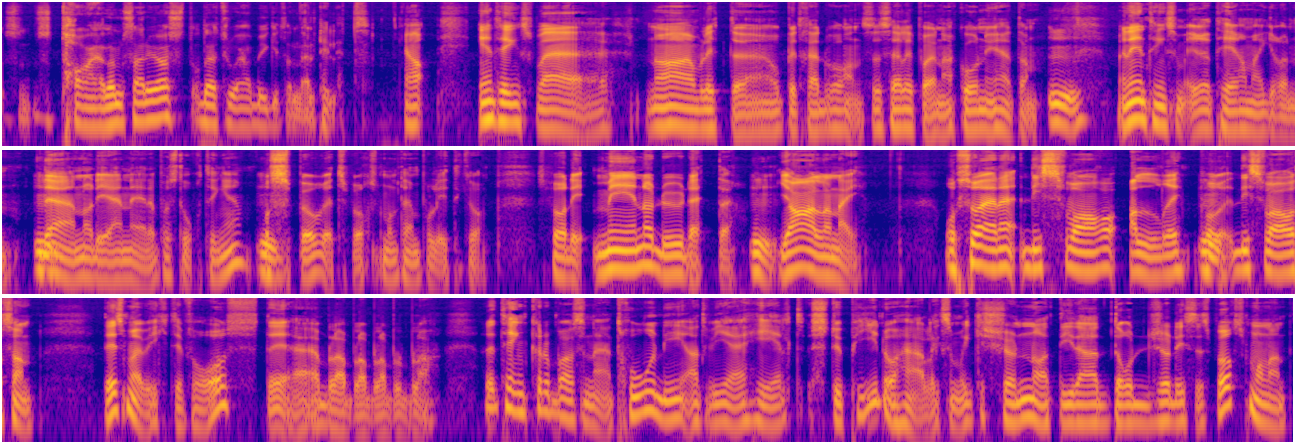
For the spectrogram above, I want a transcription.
så, så tar jeg dem seriøst, og det tror jeg har bygget en del tillit. Ja, en ting som er Nå har jeg blitt uh, oppe i 30-årene, så ser jeg på NRK-nyhetene. Men en ting som irriterer meg grønn, det er når de er nede på Stortinget og spør et spørsmål til en politiker. Spør de Mener du dette? Ja eller nei? Og så er det De svarer aldri på De svarer sånn det som er viktig for oss, det er bla, bla, bla, bla. bla. Det tenker du bare sånn her, Tror de at vi er helt stupido her, liksom, og ikke skjønner at de der dodger disse spørsmålene?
